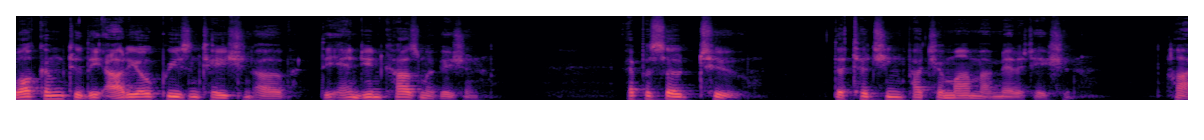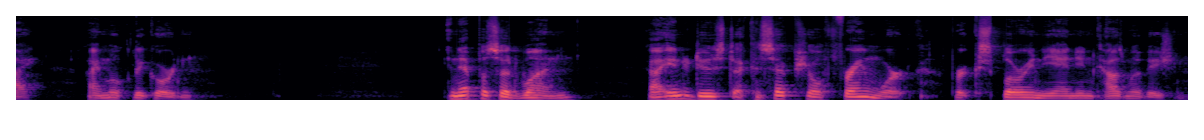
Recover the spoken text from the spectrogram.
Welcome to the audio presentation of The Andean Cosmovision, Episode 2 The Touching Pachamama Meditation. Hi, I'm Oakley Gordon. In Episode 1, I introduced a conceptual framework for exploring the Andean Cosmovision.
